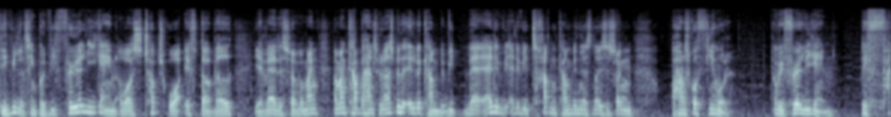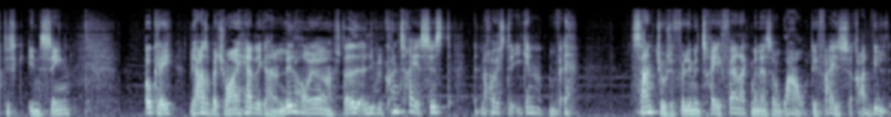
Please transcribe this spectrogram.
det er vildt at tænke på, at vi fører ligaen og vores topscorer efter hvad, ja hvad er det så, hvor mange, hvor mange kampe har han spillet? Han har spillet 11 kampe, vi, hvad er det, er det vi er 13 kampe inden eller sådan noget i sæsonen, og han har scoret fire mål, og vi fører ligaen. Det er faktisk insane. Okay, vi har så Batshuayi, her ligger han lidt højere, stadig alligevel kun tre assist, at den højeste igen, hvad? Sancho selvfølgelig med tre, fair nok, men altså wow, det er faktisk ret vildt,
